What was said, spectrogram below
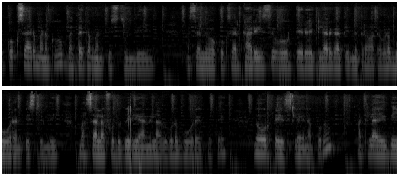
ఒక్కొక్కసారి మనకు బద్ధకం అనిపిస్తుంది. అసలు ఒక్కొక్కసారి కర్రీస్ ఊరికే రెగ్యులర్గా తిన్న తర్వాత కూడా బోర్ అనిపిస్తుంది. మసాలా ఫుడ్ బిర్యానీలు అవి కూడా బోర్ అయిపోతాయి నోరు టేస్ట్ లేనప్పుడు అట్లా ఇది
